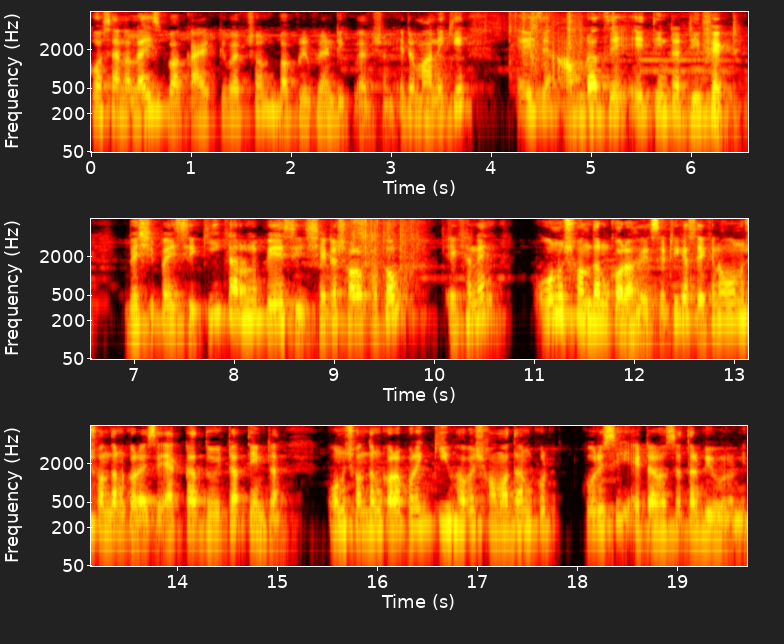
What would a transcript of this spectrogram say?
কজ অ্যানালাইজ বা কারেক্টিভ অ্যাকশন বা প্রিভেন্টিভ অ্যাকশন এটার মানে কি? এই যে আমরা যে এই তিনটা ডিফেক্ট বেশি পাইছি। কি কারণে পেয়েছি? সেটা সর্বপ্রথম এখানে অনুসন্ধান করা হয়েছে, ঠিক আছে? এখানে অনুসন্ধান করা হয়েছে। একটা, দুইটা, তিনটা। অনুসন্ধান করার পরে কীভাবে সমাধান করেছি এটা হচ্ছে তার বিবরণী।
